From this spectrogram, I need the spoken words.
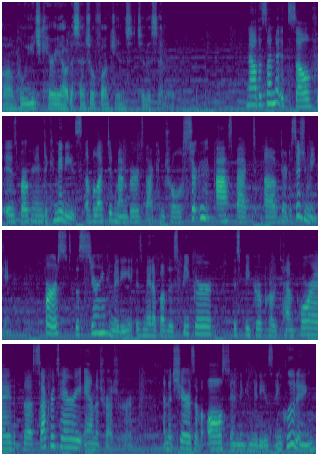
um, who each carry out essential functions to the Senate. Now, the Senate itself is broken into committees of elected members that control a certain aspect of their decision making. First, the steering committee is made up of the Speaker, the Speaker pro tempore, the Secretary, and the Treasurer, and the chairs of all standing committees, including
